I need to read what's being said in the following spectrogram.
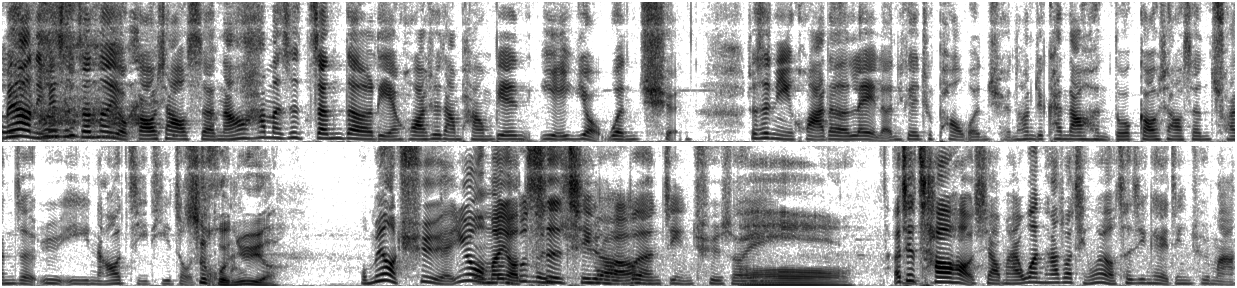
没有，里面是 真的有高校生，然后他们是真的连滑雪场旁边也有温泉。就是你滑的累了，你可以去泡温泉，然后你就看到很多高校生穿着浴衣，然后集体走。是混浴啊？我没有去、欸，因为我们有刺青，我们不能进去，所以。哦。而且超好笑，我们还问他说：“请问有刺青可以进去吗？”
